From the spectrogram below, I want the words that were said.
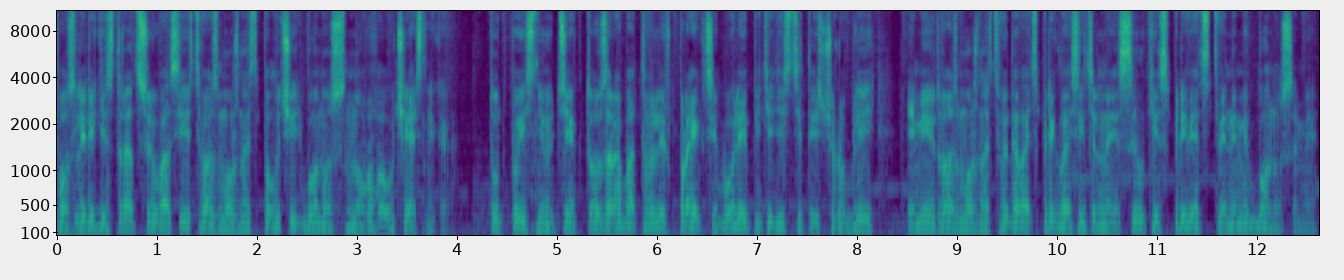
После регистрации у вас есть возможность получить бонус нового участника. Тут поясню, те, кто зарабатывали в проекте более 50 тысяч рублей, имеют возможность выдавать пригласительные ссылки с приветственными бонусами.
